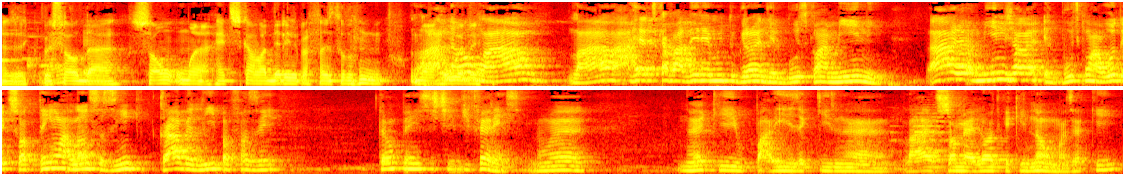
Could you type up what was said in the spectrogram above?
Às vezes que o pessoal dá só uma reta escavadeira para fazer toda um, uma lá rua, não, né? lá, lá a reta escavadeira é muito grande, ele busca uma mini. Ah, a mini já ele busca uma outra que só tem uma lançazinha que cabe ali para fazer. Então tem esse tipo de diferença. Não é não é que o país aqui né, lá é só melhor do que aqui não, mas aqui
